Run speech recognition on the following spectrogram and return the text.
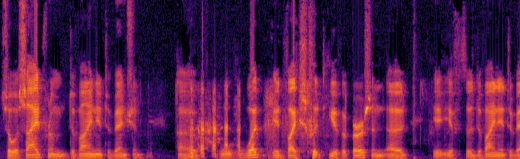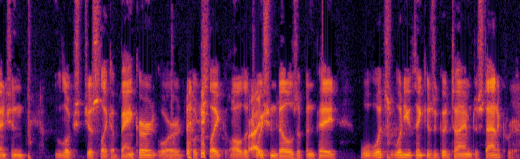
So aside from divine intervention, uh, what advice would you give a person uh, if the divine intervention looks just like a banker or looks like all the right. tuition bills have been paid? What's what do you think is a good time to start a career?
